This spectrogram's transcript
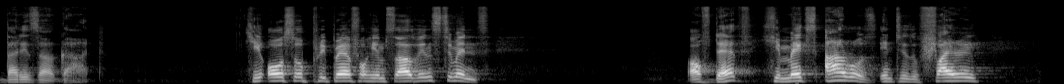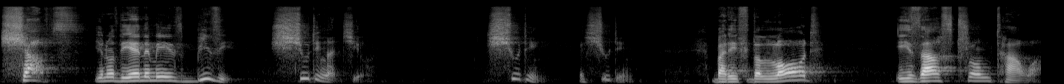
That is our God. He also prepared for himself instruments of death. He makes arrows into the fiery shafts. You know, the enemy is busy shooting at you, shooting shooting. But if the Lord is our strong tower,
